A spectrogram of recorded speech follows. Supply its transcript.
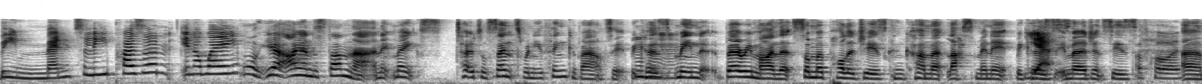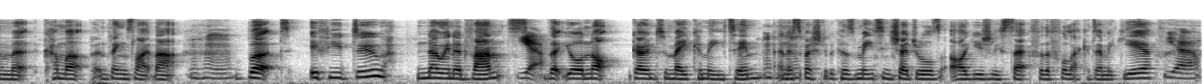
be mentally present in a way. Well, yeah, I understand that, and it makes total sense when you think about it because mm-hmm. I mean bear in mind that some apologies can come at last minute because yes, emergencies of course. Um, come up and things like that mm-hmm. but if you do know in advance yeah. that you're not going to make a meeting mm-hmm. and especially because meeting schedules are usually set for the full academic year yeah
